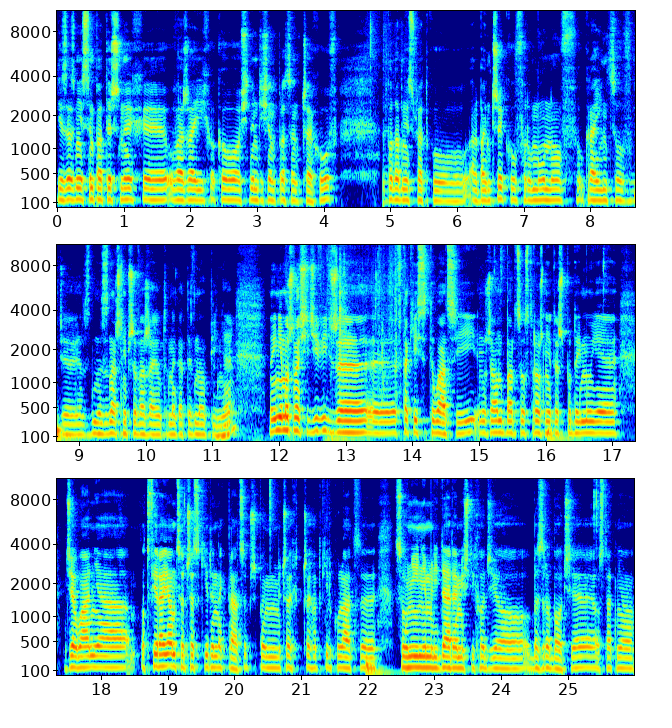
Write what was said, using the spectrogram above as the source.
gdzie za niesympatycznych e, uważa ich około 70% Czechów. Podobnie w przypadku Albańczyków, Rumunów, Ukraińców, gdzie znacznie przeważają te negatywne opinie. Mhm. No i nie można się dziwić, że e, w takiej sytuacji rząd bardzo ostrożnie też podejmuje działania otwierające czeski rynek pracy. Przypomnijmy, Czech, Czech od kilku lat e, są unijnym liderem, jeśli chodzi o bezrobocie. Ostatnio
